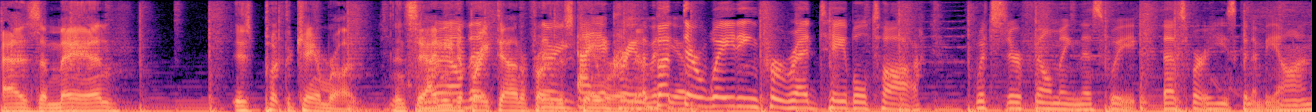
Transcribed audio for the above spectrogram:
as a man is put the camera on and say, I need to break down in front of they're- this I camera. agree again." with But you. they're waiting for Red Table Talk, which they're filming this week. That's where he's going to be on.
